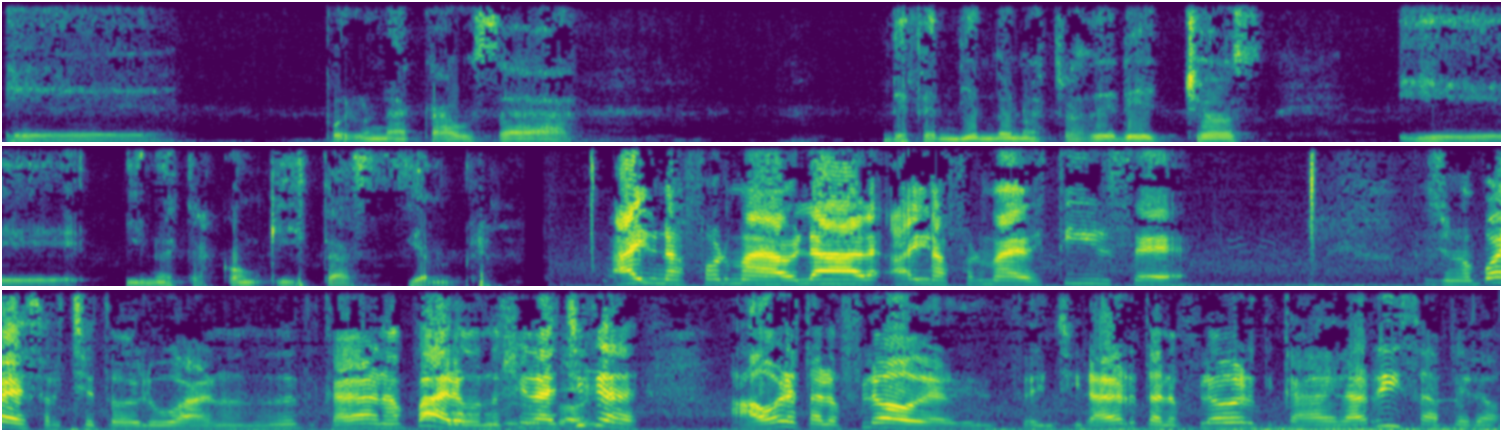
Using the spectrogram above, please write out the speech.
eh, por una causa defendiendo nuestros derechos y, nuestras conquistas siempre. Hay una forma de hablar, hay una forma de vestirse. Yo no puede ser cheto de lugar, no, te cagan a paro. Cuando yo era chica, ahora están los floggers, en Chilaver están los floggers, te cagan de la risa, pero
